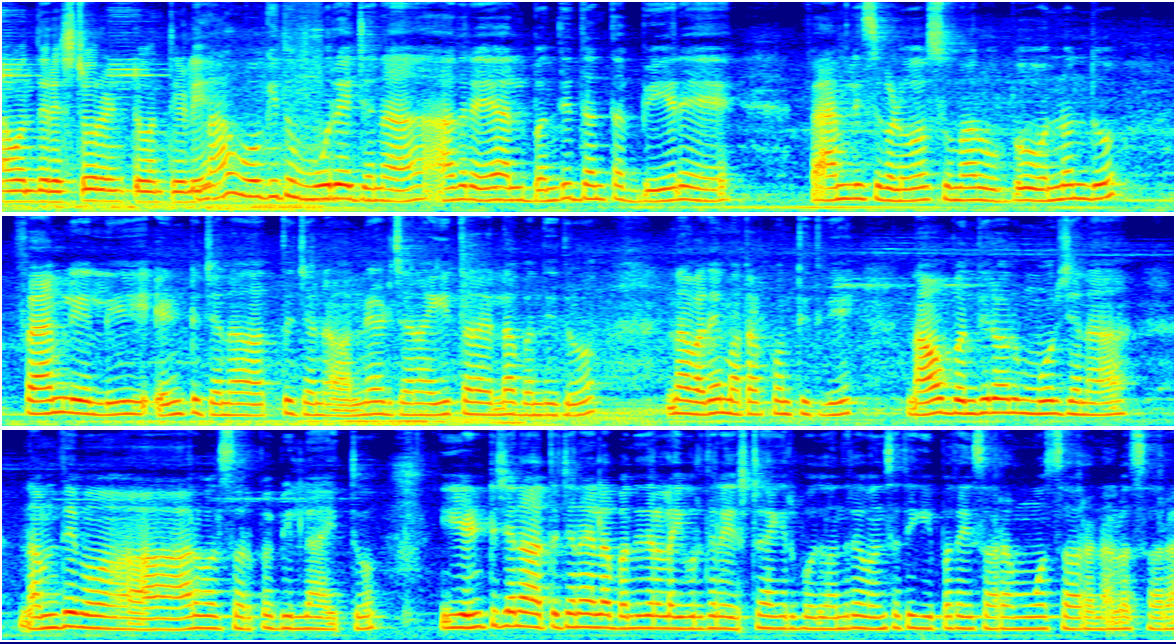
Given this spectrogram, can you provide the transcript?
ಆ ಒಂದು ರೆಸ್ಟೋರೆಂಟು ಅಂತೇಳಿ. ನಾವು ಹೋಗಿದ್ದು ಮೂರೇ ಜನ, ಆದರೆ ಅಲ್ಲಿ ಬಂದಿದ್ದಂಥ ಬೇರೆ ಫ್ಯಾಮ್ಲೀಸ್ಗಳು ಸುಮಾರು ಒಬ್ಬ, ಒಂದೊಂದು ಫ್ಯಾಮ್ಲಿಯಲ್ಲಿ ಎಂಟು ಜನ, ಹತ್ತು ಜನ, ಹನ್ನೆರಡು ಜನ ಈ ಥರ ಎಲ್ಲ ಬಂದಿದ್ದರು ನಾವು ಅದೇ ಮಾತಾಡ್ಕೊತಿದ್ವಿ. ನಾವು ಬಂದಿರೋರು ಮೂರು ಜನ. ನಮ್ಮದೇ ಆರೂವರೆ ಸಾವಿರ ರೂಪಾಯಿ ಬಿಲ್ ಆಯಿತು. ಈ ಎಂಟು ಜನ, ಹತ್ತು ಜನ ಎಲ್ಲ ಬಂದಿದ್ದಾರಲ್ಲ ಇವ್ರದ್ದೆಲ್ಲ ಎಷ್ಟಾಗಿರ್ಬೋದು ಅಂದರೆ ಒಂದು ಸತಿಗೆ ಇಪ್ಪತ್ತೈದು ಸಾವಿರ, ಮೂವತ್ತು ಸಾವಿರ, ನಲ್ವತ್ತು ಸಾವಿರ.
